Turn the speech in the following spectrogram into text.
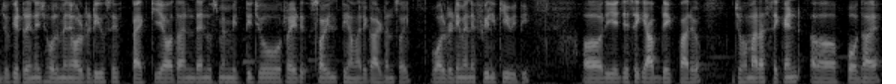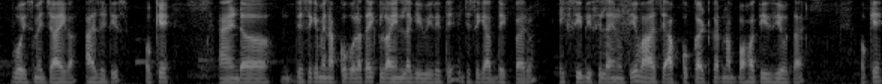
जो कि ड्रेनेज होल मैंने ऑलरेडी उसे पैक किया हुआ था एंड देन उसमें मिट्टी जो रेड सॉइल थी हमारी गार्डन सॉइल वो ऑलरेडी मैंने फिल की हुई थी। और ये जैसे कि आप देख पा रहे हो, जो हमारा सेकेंड पौधा है, वो इसमें जाएगा as it is okay and जैसे कि मैंने आपको बोला था, एक लाइन लगी हुई रहती है, जैसे कि आप देख पा रहे हो, एक सीधी सी लाइन होती है, वहाँ से आपको कट करना बहुत ईजी होता है। ओके?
